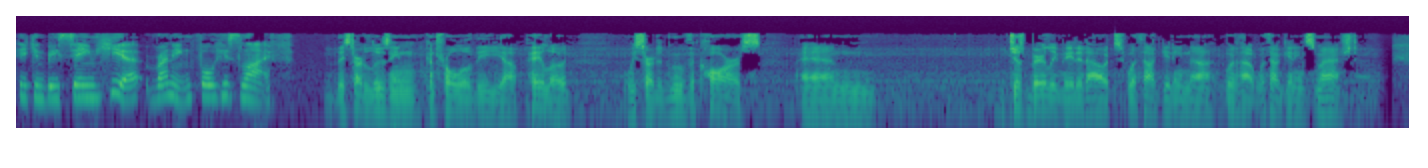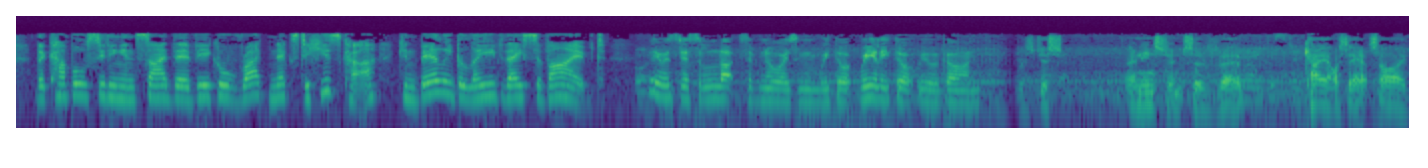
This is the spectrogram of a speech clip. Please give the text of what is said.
He can be seen here running for his life. They started losing control of the uh, payload. We started to move the cars and just barely made it out without getting uh, without without getting smashed. The couple sitting inside their vehicle right next to his car can barely believe they survived. There was just lots of noise, and we thought really thought we were gone. It was just an instance of uh, chaos outside.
